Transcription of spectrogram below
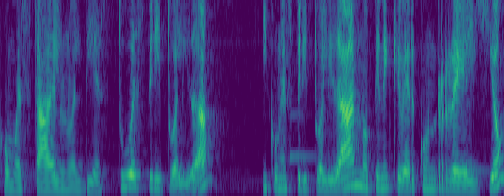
¿Cómo está del 1 al 10 tu espiritualidad? Y con espiritualidad no tiene que ver con religión,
